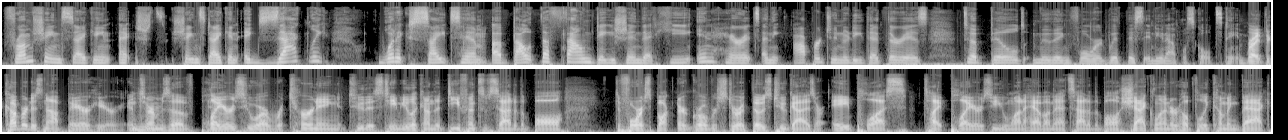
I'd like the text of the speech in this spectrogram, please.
from Shane Steichen, uh, Shane Steichen exactly what excites him mm-hmm. about the foundation that he inherits and the opportunity that there is to build moving forward with this Indianapolis Colts team. Right. The cupboard is not bare here in mm-hmm. terms of players who are returning to this team. You look on the defensive side of the ball, DeForest Buckner, Grover Stewart, those two guys are A plus type players who you want to have on that side of the ball. Shaq Leonard hopefully coming back,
